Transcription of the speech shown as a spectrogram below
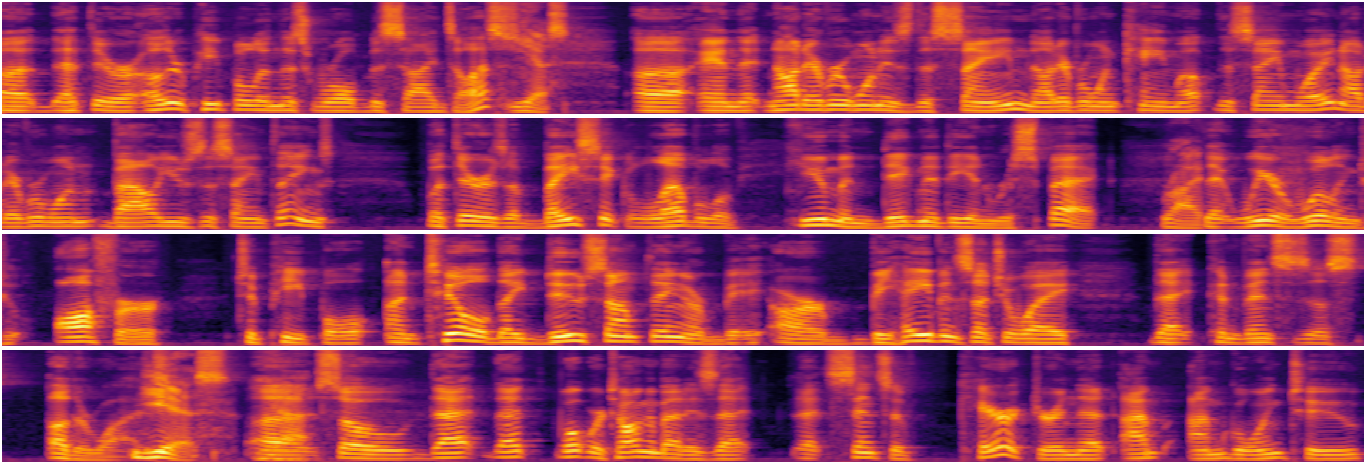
uh, that there are other people in this world besides us. yes uh, and that not everyone is the same. Not everyone came up the same way. Not everyone values the same things. But there is a basic level of human dignity and respect Right. that we are willing to offer to people until they do something or be, or behave in such a way that convinces us otherwise. Yes. Uh, Yeah. So that that what we're talking about is that that sense of character and that I'm I'm going to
